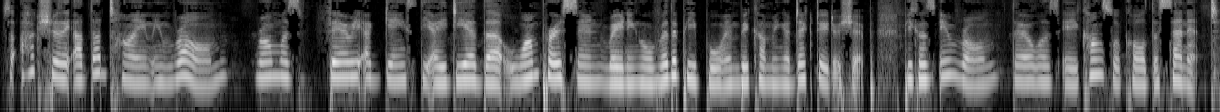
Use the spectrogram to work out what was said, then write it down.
So, actually, at that time in Rome, Rome was very against the idea that one person reigning over the people and becoming a dictatorship, because in Rome there was a council called the Senate.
